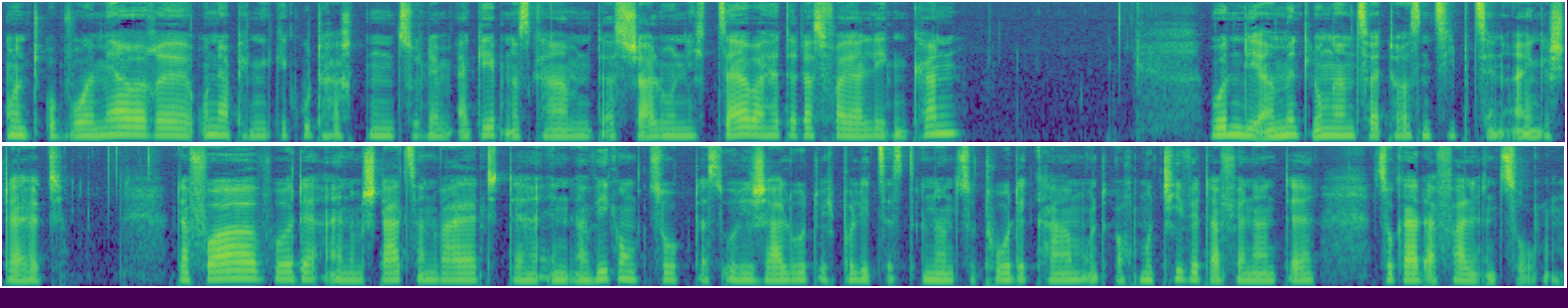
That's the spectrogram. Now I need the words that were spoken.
Und obwohl mehrere unabhängige Gutachten zu dem Ergebnis kamen, dass Jalou nicht selber hätte das Feuer legen können, wurden die Ermittlungen 2017 eingestellt. Davor wurde einem Staatsanwalt, der in Erwägung zog, dass Uri Jalou durch PolizistInnen zu Tode kam und auch Motive dafür nannte, sogar der Fall entzogen.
